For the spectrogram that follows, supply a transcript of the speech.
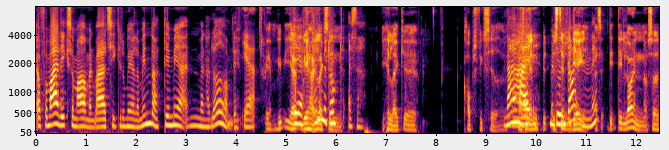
og for mig er det ikke så meget, om man vejer 10 km eller mindre. Det er mere, at man har løjet om det. Ja, ja, vi, det ja, er vi har heller ikke sådan, dumt. Altså, vi er heller ikke øh, kropsfixeret. Nej, eller nej, sådan en be- men det er løgnen, ideal. ikke? Altså, det, det er løgnen, og så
